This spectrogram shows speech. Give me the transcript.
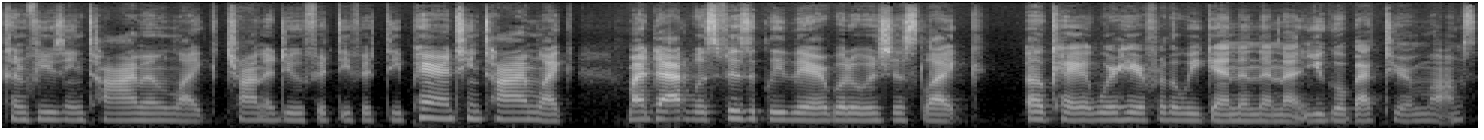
confusing time and like trying to do 50-50 parenting time. Like my dad was physically there, but it was just like, okay, we're here for the weekend and then uh, you go back to your mom's.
